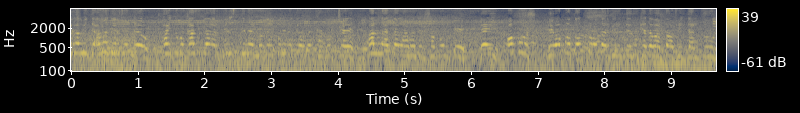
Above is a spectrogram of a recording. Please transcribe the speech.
আগামীতে আমাদের জন্যও হয়তো গাজা আর ফিলিস্তিনের মতোই পরিণতি অপেক্ষা করছে। আল্লাহ তালা আমাদের সকলকে এই অপোষ এই অপতৎপরতার বিরুদ্ধে রুখে দেওয়ার তফিক দান করুন।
